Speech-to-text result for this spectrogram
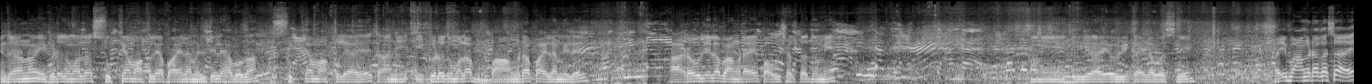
मित्रांनो इकडं तुम्हाला सुक्या माकल्या पाहायला मिळतील. ह्या बघा सुक्या माकल्या आहेत आणि इकडं तुम्हाला बांगडा पाहायला मिळेल. हरवलेला बांगडा आहे पाहू शकता तुम्ही. आणि ही आहे विकायला बसली. आई बांगडा कसा आहे?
